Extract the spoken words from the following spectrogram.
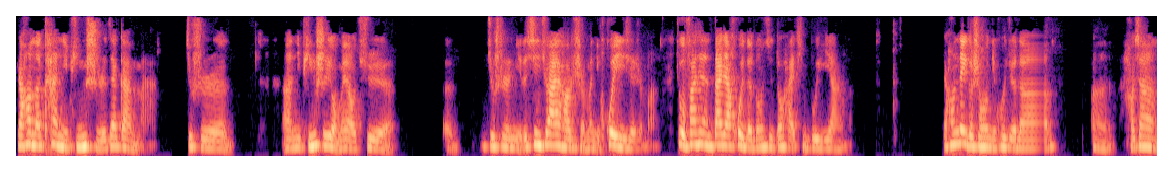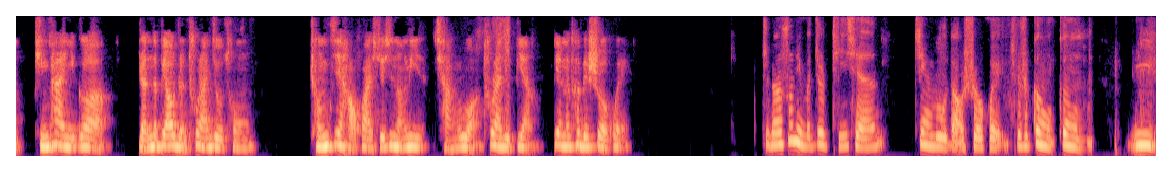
然后呢，看你平时在干嘛，就是，呃，你平时有没有去，呃，就是你的兴趣爱好是什么，你会一些什么？就我发现大家会的东西都还挺不一样的。然后那个时候你会觉得，嗯，好像评判一个人的标准突然就从成绩好坏、学习能力强弱突然就变了，变得特别社会。只能说你们就提前进入到社会，就是更更，嗯，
